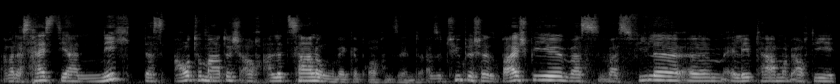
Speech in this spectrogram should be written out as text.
aber das heißt ja nicht, dass automatisch auch alle Zahlungen weggebrochen sind. Also typisches Beispiel, was, was viele ähm, erlebt haben und auch die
